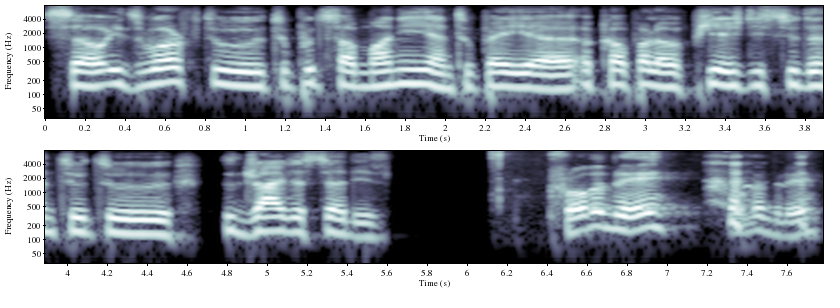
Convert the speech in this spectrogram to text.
So it's worth to to put some money and to pay a, a couple of PhD students to to to drive the studies. Probably, probably.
